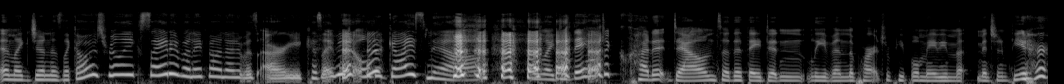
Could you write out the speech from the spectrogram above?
and like Jen is like, oh, I was really excited when I found out it was Arie because I'm into older guys now. I'm like, did they have to cut it down so that they didn't leave in the parts where people maybe m- mention Peter?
